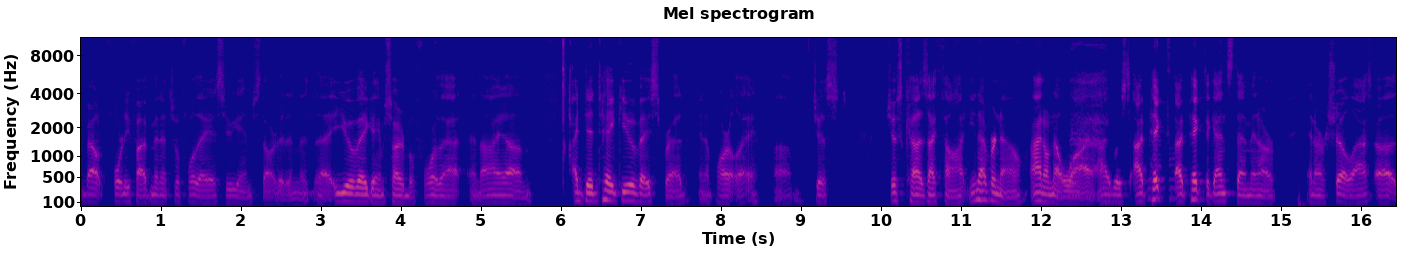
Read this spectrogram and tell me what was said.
about 45 minutes before the ASU game started, and the, the U of A game started before that. And I um I did take U of A spread in a parlay, um, just just cause I thought you never know. I don't know why. I was I picked I picked against them in our in our show last uh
